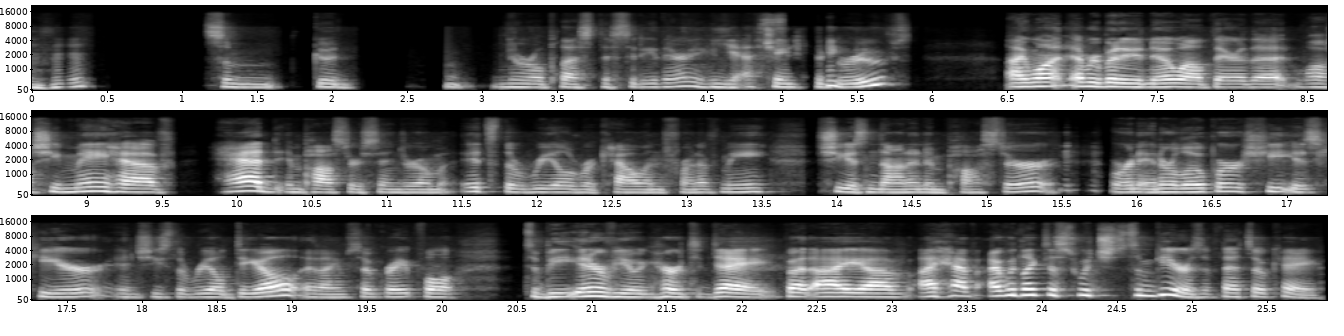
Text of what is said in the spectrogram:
Mm-hmm. Some good neuroplasticity there. You can Yes. change the grooves. I want everybody to know out there that while she may have had imposter syndrome, it's the real Raquel in front of me. She is not an imposter or an interloper. She is here and she's the real deal. And I'm so grateful to be interviewing her today. But I, uh, I have, I would like to switch some gears if that's okay.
